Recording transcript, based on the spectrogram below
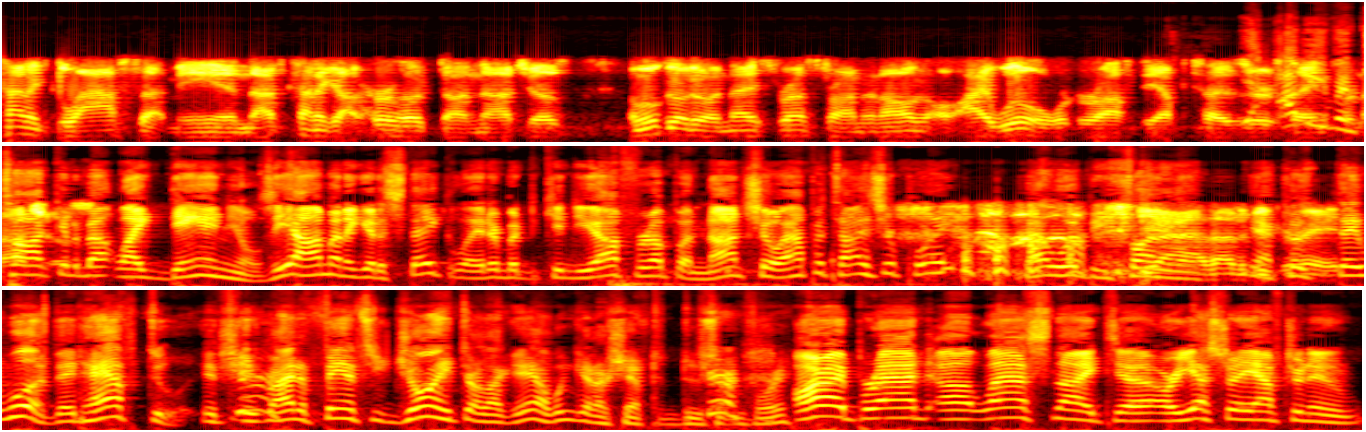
kind of laughs at me, and I've kind of got her hooked on nachos. And we'll go to a nice restaurant, and I'll I will order off the appetizer. Yeah, I'm even talking about like Daniels. Yeah, I'm going to get a steak later, but could you offer up a nacho appetizer plate? that would be fun. yeah, that'd yeah, be great. They would. They'd have to. If sure. you write a fancy joint, they're like, yeah, we can get our chef to do sure. something for you. All right, Brad. Uh, last night uh, or yesterday afternoon,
